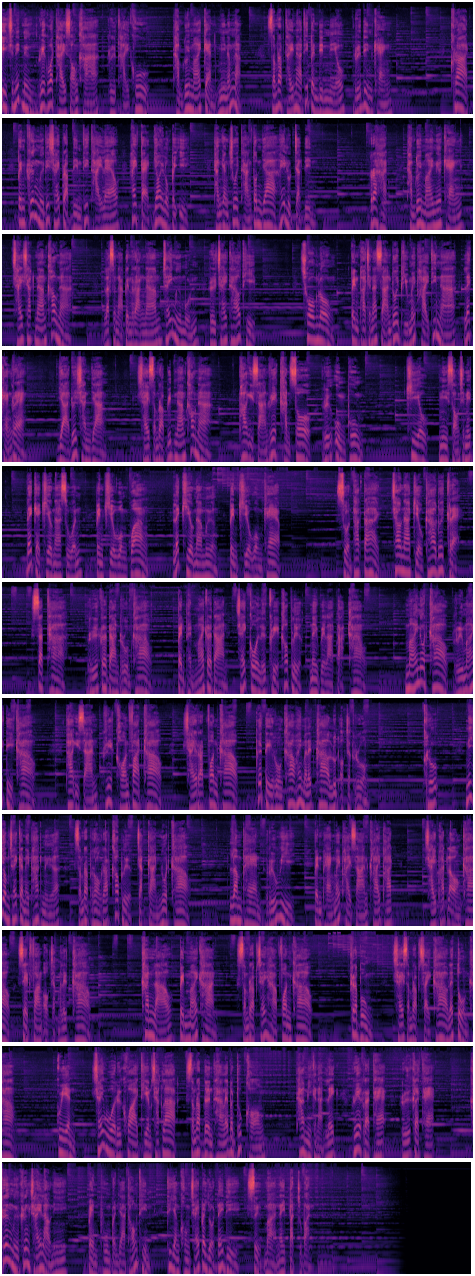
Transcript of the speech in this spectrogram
อีกชนิดหนึ่งเรียกว่าไถสองขาหรือไถคู่ทำด้วยไม้แก่นมีน้ำหนักสำหรับไถนาที่เป็นดินเหนียวหรือดินแข็ง คราดเป็นเครื่องมือที่ใช้ปรับดินที่ไถแล้วให้แตกย่อยลงไปอีก ทั้งยังช่วยถางต้นหญ้าให้หลุดจากดิน รหัสทำด้วยไม้เนื้อแข็ง ใช้ชักน้ำเข้านา ลักษณะเป็นรางน้ำใช้มือหมุนหรือใช้เท้าถีบ โชงลงเป็นภาชนะสารด้วยผิวไม้ไผ่ที่หนาและแข็งแรงหย่าด้วยชันยาง ใช้สำหรับวิทน้ำเข้านาภาคอีสานเรียกคันโซ่หรืออุ่งพุ่ง เคียวมีสองชนิด ได้แก่เคียวนาสวนเป็นเคียววงกว้าง และเคียวนาเมืองเป็นเคียววงแคบ ส่วนภาคใต้ชาวนาเกี่ยวข้าวด้วยแกะศรัทธา หรือกระดานรวมข้าว เป็นแผ่นไม้กระดานใช้โกยหรือเกลี่ยข้าวเปลือกในเวลาตากข้าว ไม้นวดข้าวหรือไม้ตีข้าว ภาคอีสานเรียกค้อนฟาดข้าว ใช้รัดฟ่อนข้าว เพื่อตีรวงข้าวให้เมล็ดข้าวหลุดออกจากรวง ครุ นิยมใช้กันในภาคเหนือสำหรับรองรับข้าวเปลือกจากการนวดข้าวลำแพนหรือวี เป็นแผงไม้ไผ่สารคล้ายพัด ใช้พัดละอองข้าว เศษฟางออกจากเมล็ดข้าว คันหลาวเป็นไม้คานสำหรับใช้หาฟ่อนข้าว กระบุงใช้สำหรับใส่ข้าวและตวงข้าว เกวียนใช้วัวหรือควายเทียมชักลากสำหรับเดินทางและบรรทุกของ ถ้ามีขนาดเล็ก เรียกระแทะหรือกระแทะ เครื่องมือเครื่องใช้เหล่านี้ เป็นภูมิปัญญาท้องถิ่นที่ยังคงใช้ประโยชน์ได้ดีสืบมาในปัจจุบัน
